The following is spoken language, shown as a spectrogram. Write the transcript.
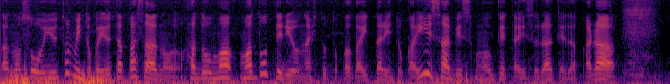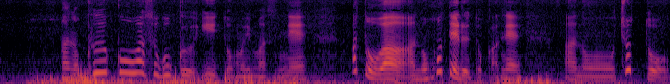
あのそういう富とか豊かさの波動をままとってるような人とかがいたりとかいいサービスも受けたりするわけだからあの空港はすごくいいと思いますね。あとはあのホテルとかねあのちょっと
